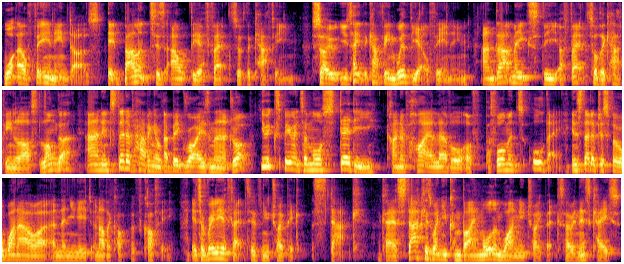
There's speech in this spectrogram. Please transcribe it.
What L-theanine does, it balances out the effects of the caffeine. So you take the caffeine with the L-theanine, and that makes the effects of the caffeine last longer, and instead of having a, a, big rise and then a drop, you experience a more steady, kind of higher level of performance all day, instead of just for one hour and then you need another cup of coffee. It's a really effective nootropic stack. Okay, a stack is when you combine more than one nootropic, so in this case,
